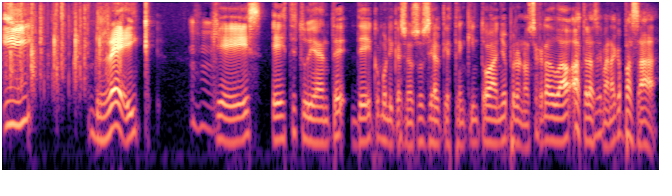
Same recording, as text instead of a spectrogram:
Y Rake, que es este estudiante de comunicación social que está en quinto año, pero no se ha graduado hasta la semana que pasada.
